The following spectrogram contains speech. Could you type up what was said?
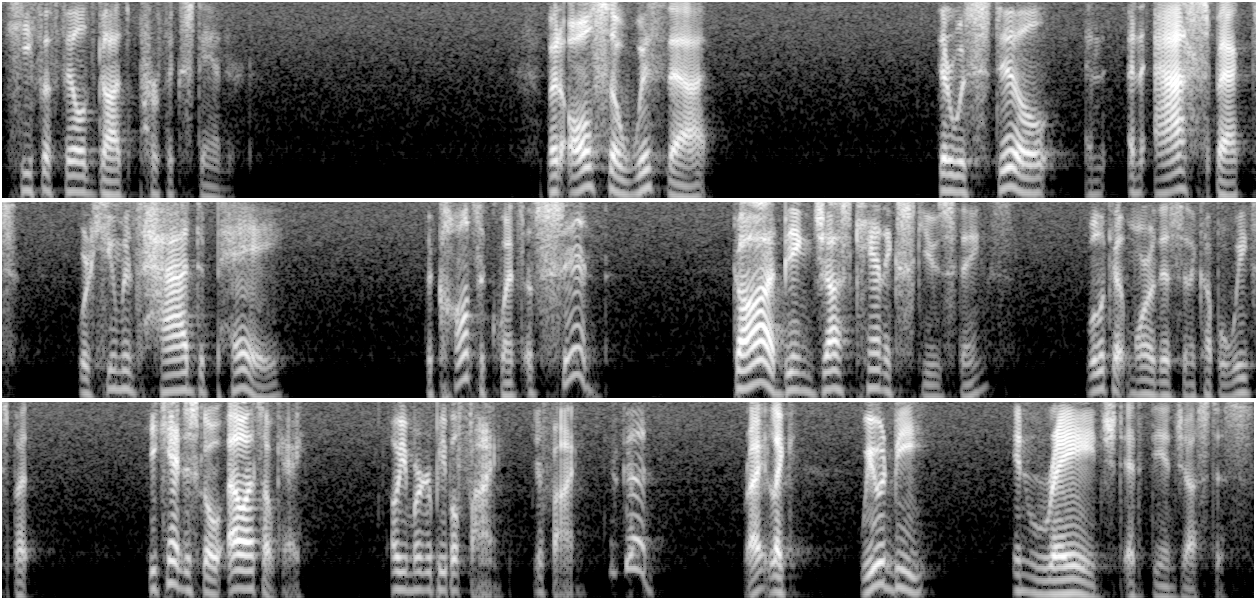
He fulfilled God's perfect standard. But also with that, there was still an, an aspect where humans had to pay the consequence of sin. God, being just, can't excuse things. We'll look at more of this in a couple weeks, but he can't just go, oh, that's okay. Oh, you murder people? Fine. You're fine. You're good. Right? Like, we would be enraged at the injustice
